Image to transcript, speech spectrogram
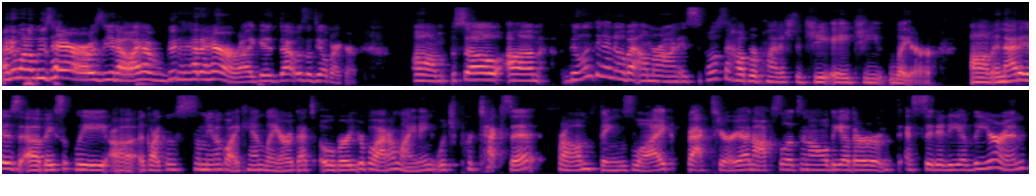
I didn't want to lose hair. I was, you know, I have good head of hair. Like it, that was a deal breaker. Um, so um, the only thing I know about Elmiron is supposed to help replenish the GAG layer. Um, and that is uh, basically uh, a glycosaminoglycan layer that's over your bladder lining, which protects it from things like bacteria and oxalates and all the other acidity of the urine.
